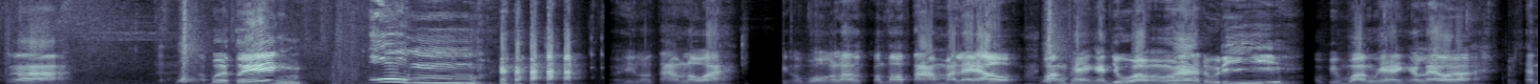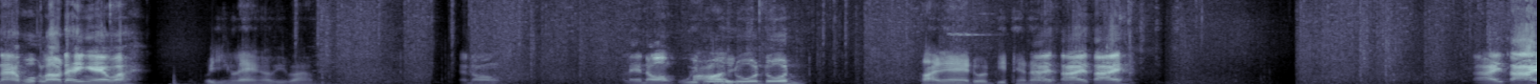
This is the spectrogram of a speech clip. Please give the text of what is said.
เพื่อระเบิดตัวเองอุ้ม เฮ้ยเราตามแล้วอะเขาบอกเราก็เราตามมาแล้ว วางแผนกันอยู่อะมาม่าดูดิเขาพิมพ์วางแผนกันแล้วอะชนะพวกเราได้ไงวะไปยิงแรงครับพี่บามไอ้น้องอะไรน้องอุ้ยโดตานยโดนโดนตายแน่โดนพิษขนาดตายนั้นตายตายตายตาย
